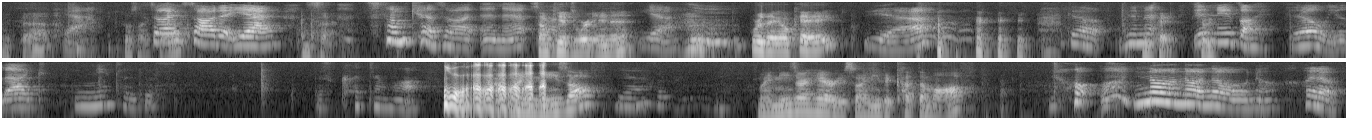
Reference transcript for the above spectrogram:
Like that? yeah. Goes like So I saw that. Yeah, Okay. some kids were in it. Some but- kids were in it. Yeah. Were they okay? Yeah. Yeah. You need. Okay, You we- need a hairy like. You need to just just cut them off. Cut my knees off? Yeah. My knees are hairy, so I need to cut them off? no, no, no, no. Hold up.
